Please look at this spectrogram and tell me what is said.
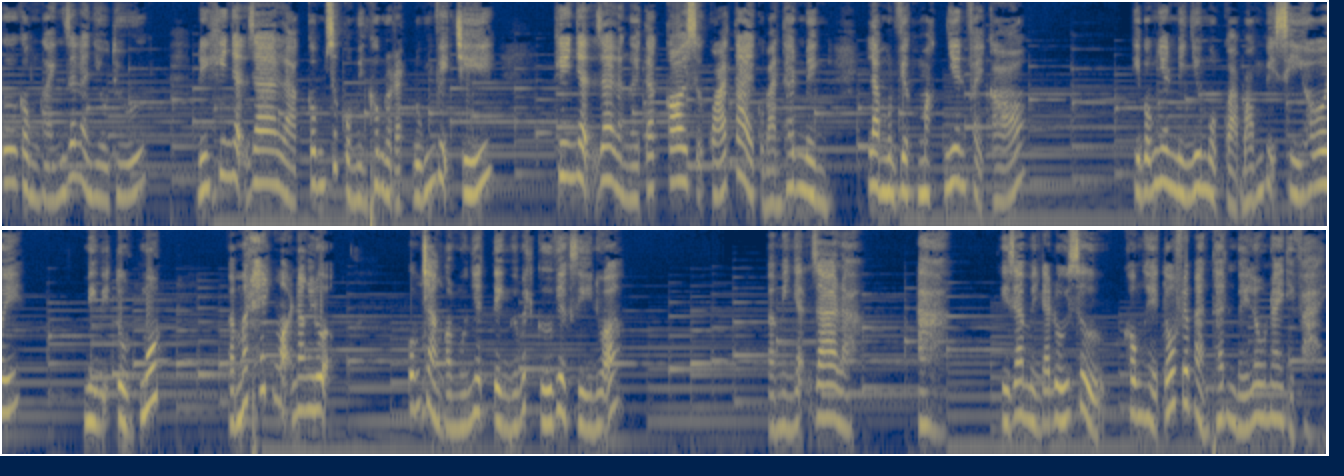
cứ gồng gánh rất là nhiều thứ. Đến khi nhận ra là công sức của mình không được đặt đúng vị trí, khi nhận ra là người ta coi sự quá tải của bản thân mình là một việc mặc nhiên phải có, thì bỗng nhiên mình như một quả bóng bị xì hơi, mình bị tụt mút và mất hết mọi năng lượng. Cũng chẳng còn muốn nhiệt tình với bất cứ việc gì nữa. Và mình nhận ra là à thì ra mình đã đối xử không hề tốt với bản thân mấy lâu nay thì phải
